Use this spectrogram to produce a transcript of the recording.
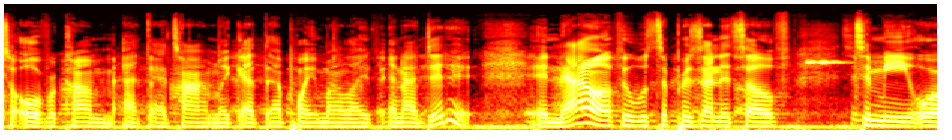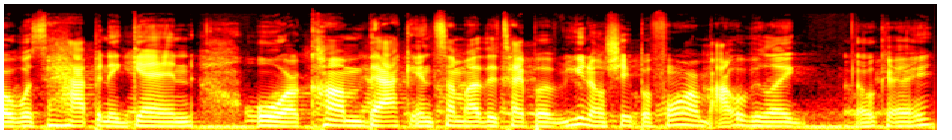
to overcome at that time, like at that point in my life, and I did it. And now, if it was to present itself to me, or was to happen again, or come back in some other type of you know shape or form, I would be like, okay,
